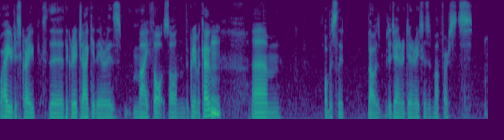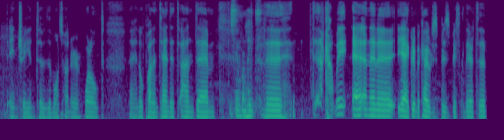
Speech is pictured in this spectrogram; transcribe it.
how you described the the Great Jaggi there is my thoughts on the Great Maccao. Mm. Um, obviously, that was the gener- generations of my first entry into the Monster Hunter world, uh, no pun intended. And um, December 9th. the I can't wait. Uh, and then uh, yeah, Great Maccao just was basically there to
